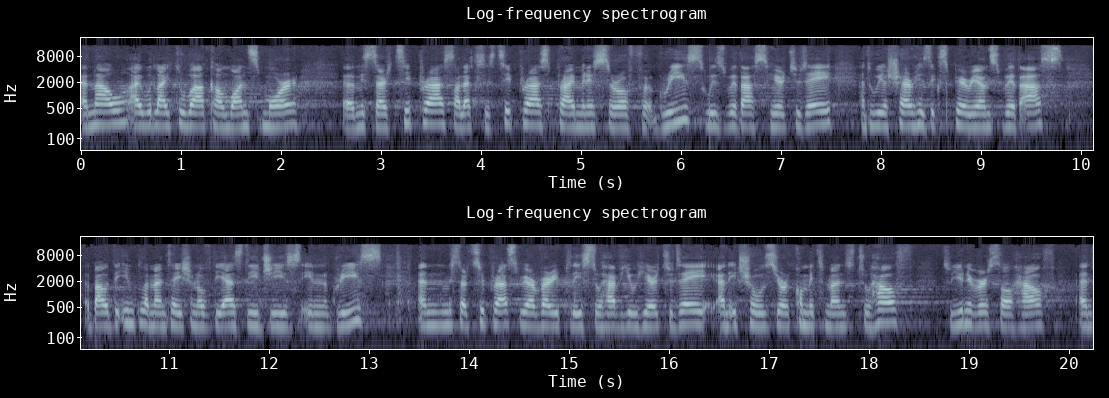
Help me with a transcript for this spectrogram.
And now I would like to welcome once more uh, Mr. Tsipras, Alexis Tsipras, Prime Minister of Greece, who is with us here today and who will share his experience with us about the implementation of the SDGs in Greece. And Mr. Tsipras, we are very pleased to have you here today, and it shows your commitment to health, to universal health, and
